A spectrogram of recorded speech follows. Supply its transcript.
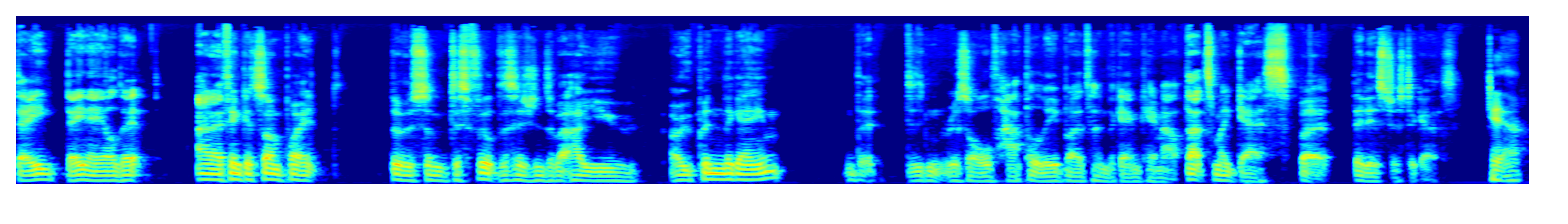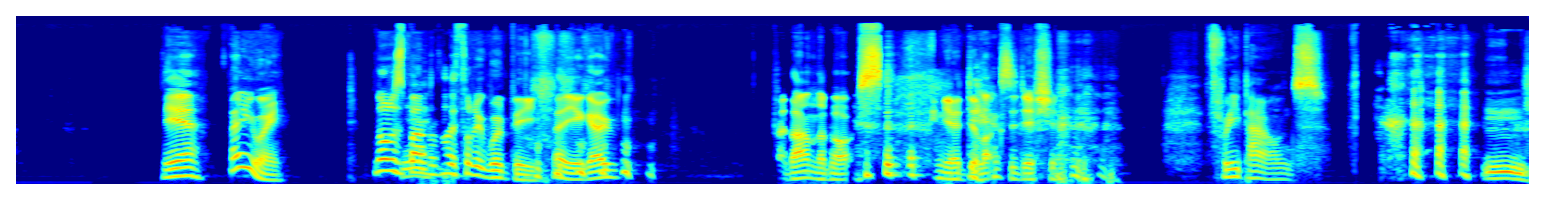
they they nailed it, and I think at some point there was some difficult decisions about how you open the game that didn't resolve happily by the time the game came out. That's my guess, but it is just a guess. Yeah. Yeah. Anyway, not as bad Yeah. as I thought it would be. There you go. Put that in the box in your deluxe edition. Three pounds. Mm,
